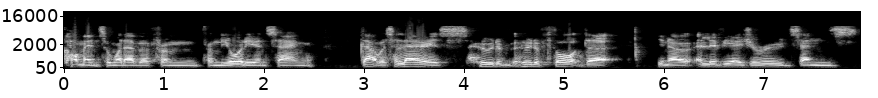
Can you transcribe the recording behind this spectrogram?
comments and whatever from from the audience saying that was hilarious. Who'd have who'd have thought that you know Olivier Giroud sends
